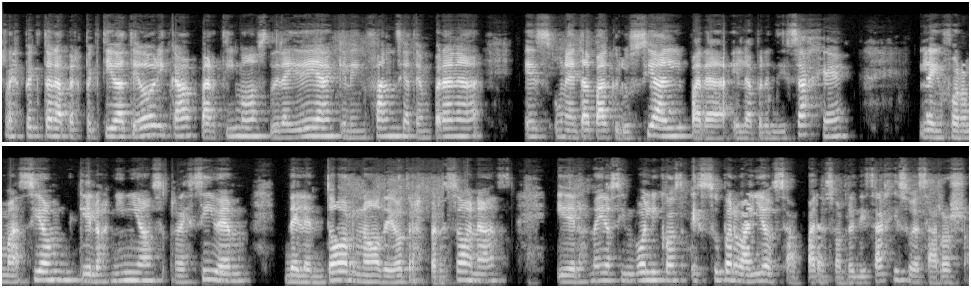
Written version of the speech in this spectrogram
Respecto a la perspectiva teórica, partimos de la idea que la infancia temprana es una etapa crucial para el aprendizaje. La información que los niños reciben del entorno, de otras personas y de los medios simbólicos es súper valiosa para su aprendizaje y su desarrollo.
